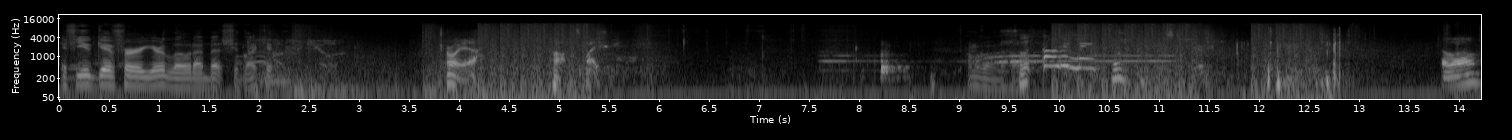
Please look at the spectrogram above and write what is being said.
if you give her your load, I bet she'd like it. Oh yeah, hot spicy. I'm going to hell. Hello?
